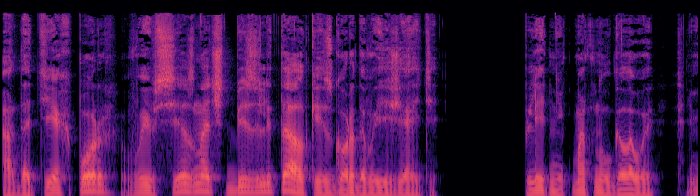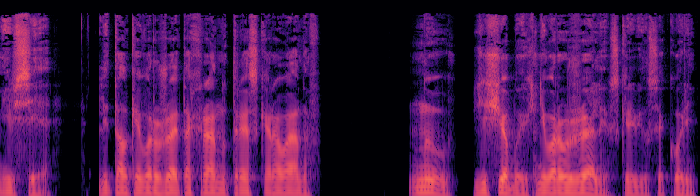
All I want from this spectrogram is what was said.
А до тех пор вы все, значит, без леталки из города выезжаете?» Плетник мотнул головой. «Не все. Леталкой вооружают охрану тресс-караванов». «Ну, еще бы их не вооружали», — скривился корень.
